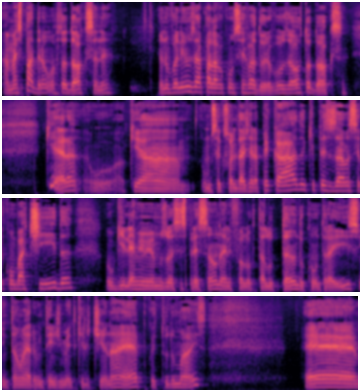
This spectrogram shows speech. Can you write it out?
a mais padrão ortodoxa, né? Eu não vou nem usar a palavra conservadora, eu vou usar ortodoxa, que era que a homossexualidade era pecado e que precisava ser combatida. O Guilherme mesmo usou essa expressão, né? Ele falou que está lutando contra isso, então era o entendimento que ele tinha na época e tudo mais. É...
